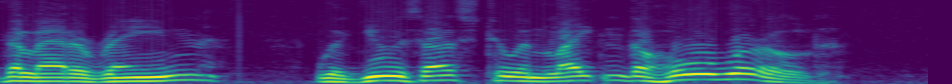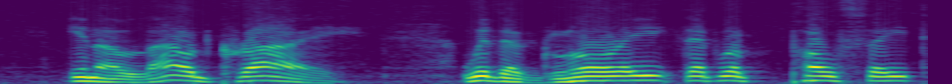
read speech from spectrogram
The latter rain will use us to enlighten the whole world in a loud cry with a glory that will pulsate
